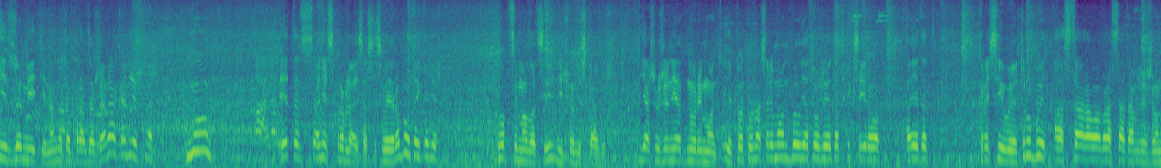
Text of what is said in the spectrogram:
изумительно. Ну, то, правда, жара, конечно. Ну, это, с- они справляются со своей работой, конечно. Хлопцы молодцы, ничего не скажешь. Я ж уже не одну ремонт. И тот у нас ремонт был, я тоже этот фиксировал. А этот красивые трубы, а старого образца там же ж он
